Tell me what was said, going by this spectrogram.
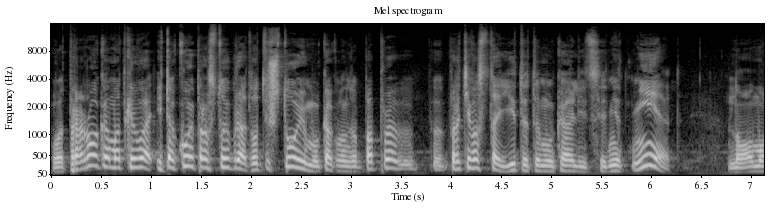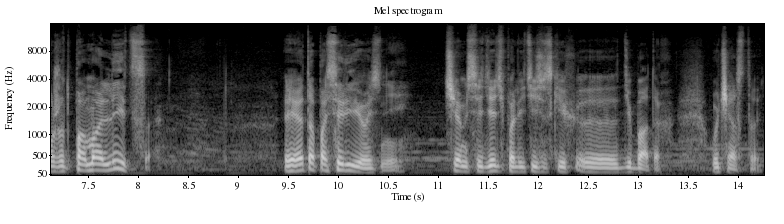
Вот пророкам открывать. И такой простой брат, вот что ему, как он противостоит этому коалиции? Нет, нет. Но он может помолиться. И это посерьезней, чем сидеть в политических э, дебатах участвовать.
